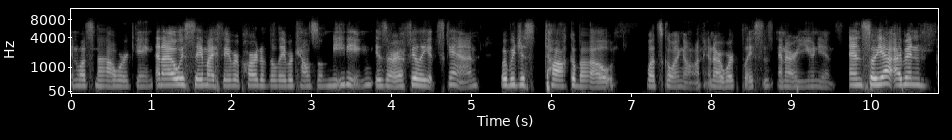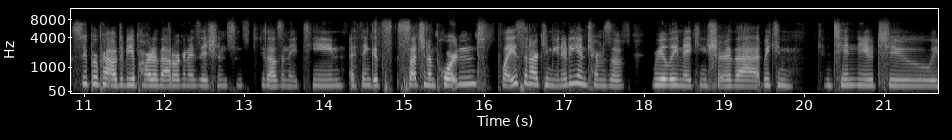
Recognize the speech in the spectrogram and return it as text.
and what's not working. And I always say my favorite part of the Labor Council meeting is our affiliate scan, where we just talk about what's going on in our workplaces and our unions. And so, yeah, I've been super proud to be a part of that organization since 2018. I think it's such an important place in our community in terms of really making sure that we can continue to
